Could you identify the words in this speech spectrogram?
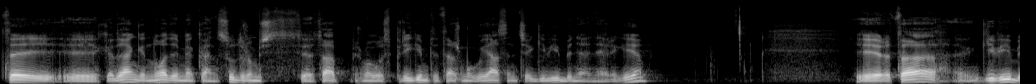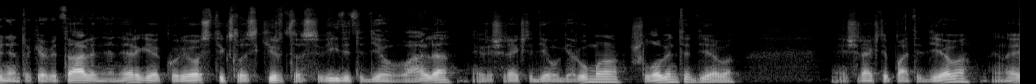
Tai e, kadangi nuodėmė, kad sudrumsti tą žmogaus prigimti, tą žmogų esančią gyvybinę energiją, ir ta gyvybinė tokia vitalinė energija, kurios tikslas skirtas vykdyti Dievo valią ir išreikšti Dievo gerumą, šlovinti Dievą, išreikšti patį Dievą, jinai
